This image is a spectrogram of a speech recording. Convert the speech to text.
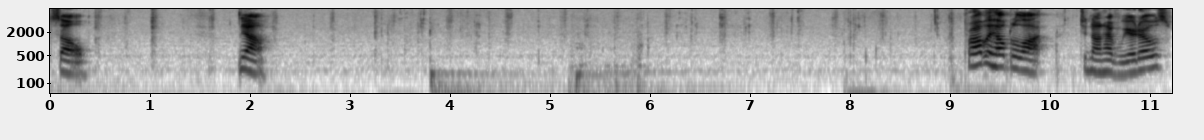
So, yeah. Probably helped a lot to not have weirdos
